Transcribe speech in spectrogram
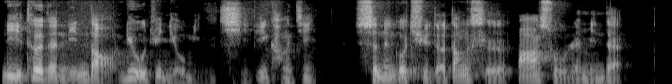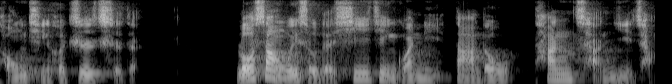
李特的领导六郡流民起兵抗晋，是能够取得当时巴蜀人民的同情和支持的。罗尚为首的西晋官吏大都贪残异常，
